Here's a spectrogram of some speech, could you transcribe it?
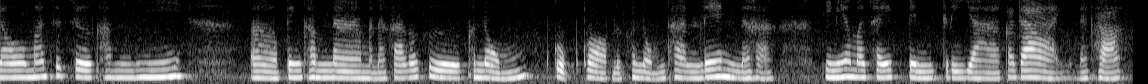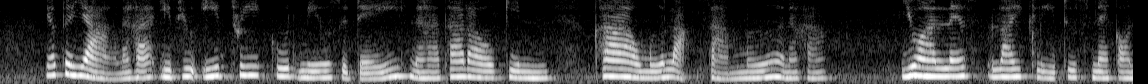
เรามักจะเจอคำนี้เเป็นคำนามนะคะ ก็คือขนมกรุบกรอบหรือขนมทานเล่นนะคะ ทีนี้เอามาใช้เป็นกริยาก็ได้นะคะ ยกตัวอย่างนะคะ if you eat three good meals a day นะคะ ถ้าเรากินข้าวมื้อหลัก3มื้อนะคะ you are less likely to snack on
